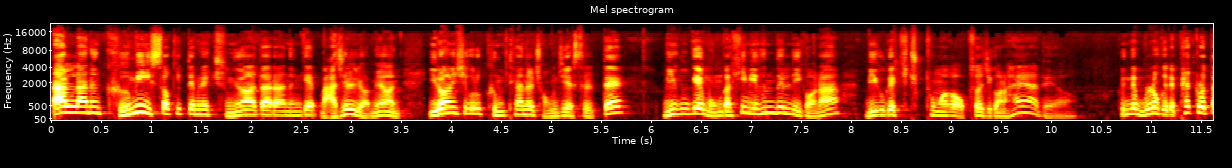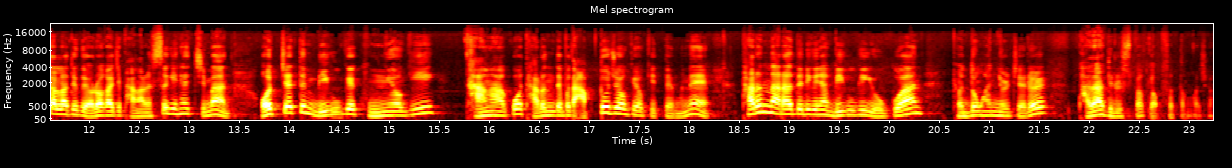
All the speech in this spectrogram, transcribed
달러는 금이 있었기 때문에 중요하다라는 게 맞으려면 이런 식으로 금태환을 정지했을 때 미국의 뭔가 힘이 흔들리거나 미국의 기축 통화가 없어지거나 해야 돼요. 근데 물론 그때 페트로 달러도 여러 가지 방안을 쓰긴 했지만 어쨌든 미국의 국력이 강하고 다른 데보다 압도적이었기 때문에 다른 나라들이 그냥 미국이 요구한 변동 환율제를 받아들일 수밖에 없었던 거죠.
